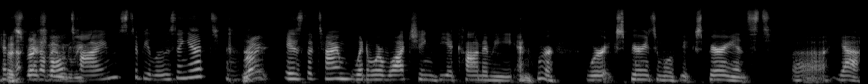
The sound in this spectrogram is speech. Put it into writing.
And, and of all when we- times to be losing it, right is the time when we're watching the economy and we're we're experiencing what we've experienced. Uh, yeah,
